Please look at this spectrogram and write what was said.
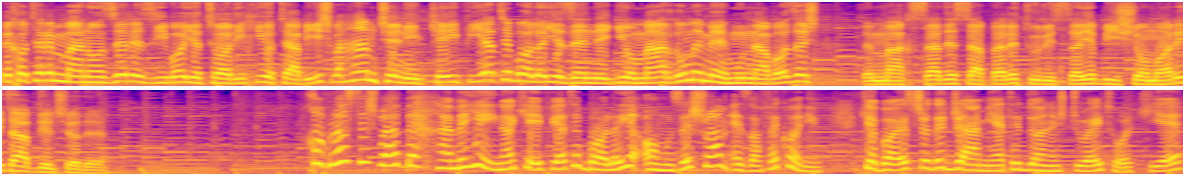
به خاطر مناظر زیبای تاریخی و طبیعیش و همچنین کیفیت بالای زندگی و مردم مهمون نوازش به مقصد سفر توریستای بیشماری تبدیل شده. خب راستش باید به همه اینا کیفیت بالای آموزش رو هم اضافه کنیم که باعث شده جمعیت دانشجوهای ترکیه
